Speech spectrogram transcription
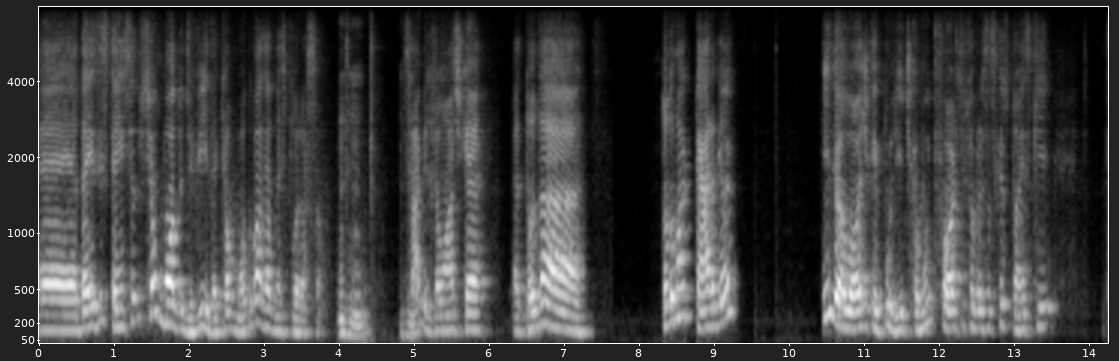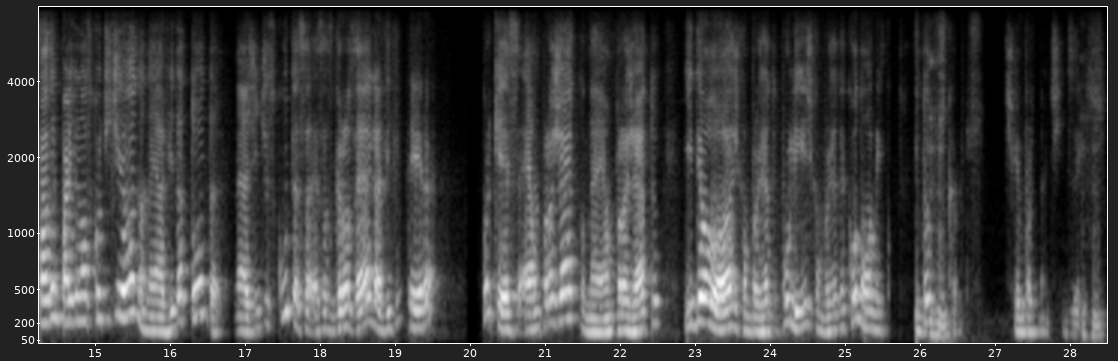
é, da existência do seu modo de vida, que é um modo baseado na exploração. Uhum. Uhum. Sabe? Então, acho que é, é toda, toda uma carga ideológica e política muito forte sobre essas questões que fazem parte do nosso cotidiano, né? A vida toda. Né? A gente escuta essa, essas groselhas a vida inteira, porque é um projeto, né? É um projeto ideológico, um projeto político, um projeto econômico, em todos uhum. os campos. Acho que é importante dizer uhum. isso.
